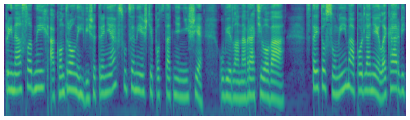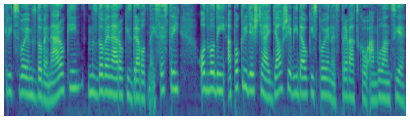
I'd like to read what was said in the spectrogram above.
Pri následných a kontrolných vyšetreniach sú ceny ešte podstatne nižšie, uviedla Navrátilová. Z tejto sumy má podľa nej lekár vykryť svoje mzdové nároky, mzdové nároky zdravotnej sestry, odvody a pokryť ešte aj ďalšie výdavky spojené s prevádzkou ambulancie.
